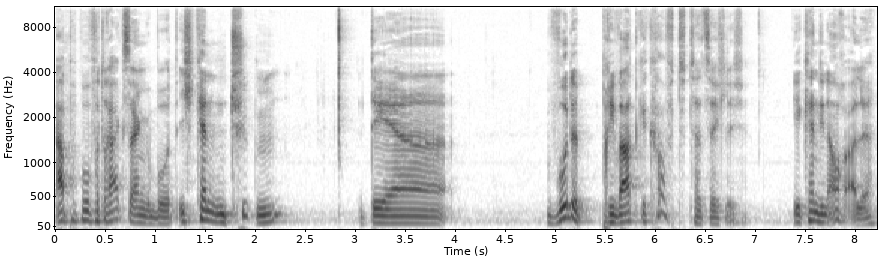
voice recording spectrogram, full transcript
apropos Vertragsangebot, ich kenne einen Typen, der wurde privat gekauft tatsächlich. Ihr kennt ihn auch alle.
